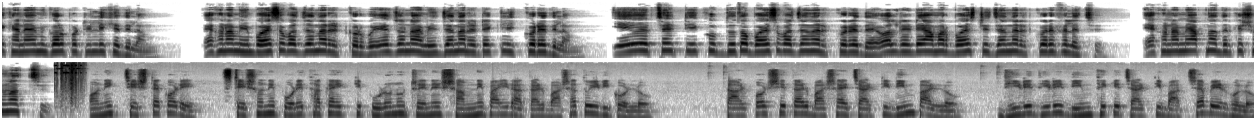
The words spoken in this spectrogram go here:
এখানে আমি গল্পটি লিখে দিলাম। এখন আমি ভয়েস ওভার জেনারেট করব এর জন্য আমি জেনারেটে ক্লিক করে দিলাম। এই ওয়েবসাইটটি খুব দ্রুত ভয়েস ওভার জেনারেট করে দেয় অলরেডি আমার ভয়েসটি জেনারেট করে ফেলেছে। এখন আমি আপনাদেরকে শোনাচ্ছি। অনেক চেষ্টা করে, স্টেশনে পড়ে থাকা একটি পুরনো ট্রেনের সামনে পায়রা তার বাসা তৈরি করল। তারপর সে তার বাসায় চারটি ডিম পারল। ধীরে ধীরে ডিম থেকে চারটি বাচ্চা বের হলো।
